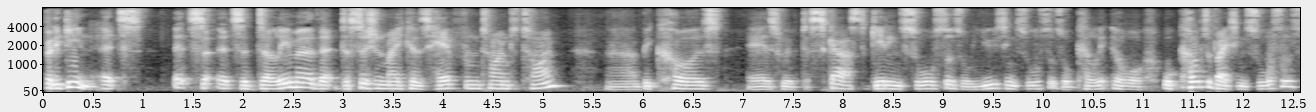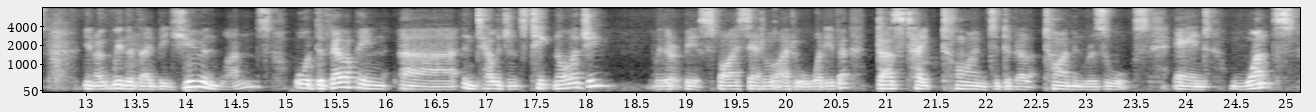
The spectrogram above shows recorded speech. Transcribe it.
but again, it's it's it's a dilemma that decision makers have from time to time uh, because as we've discussed, getting sources or using sources or, or, or cultivating sources, you know, whether they be human ones or developing uh, intelligence technology, whether it be a spy satellite or whatever, does take time to develop, time and resource. And once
